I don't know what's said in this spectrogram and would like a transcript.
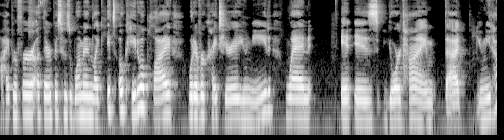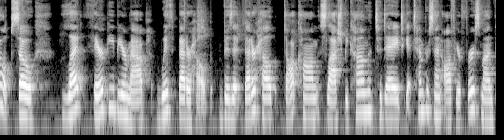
I prefer a therapist who's a woman. Like, it's okay to apply whatever criteria you need when it is your time that you need help. So, let therapy be your map with BetterHelp. Visit betterhelp.com slash become today to get 10% off your first month.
